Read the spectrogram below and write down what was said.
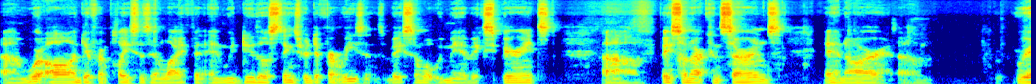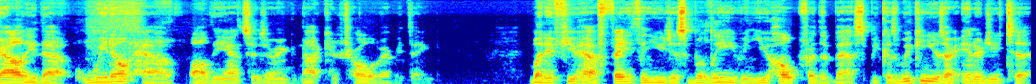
Um, we're all in different places in life, and, and, we do those things for different reasons based on what we may have experienced, uh, based on our concerns and our um, reality that we don't have all the answers or not control of everything. But if you have faith and you just believe and you hope for the best, because we can use our energy to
